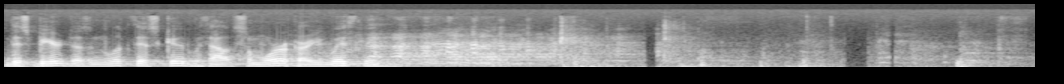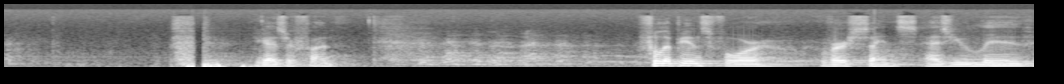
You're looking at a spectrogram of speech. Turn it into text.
this beard doesn't look this good without some work. Are you with me? You guys are fun. Philippians 4, verse 6 as you live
